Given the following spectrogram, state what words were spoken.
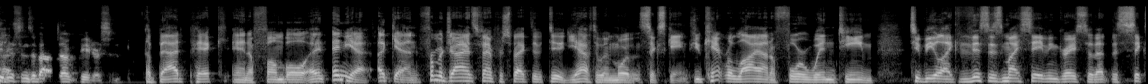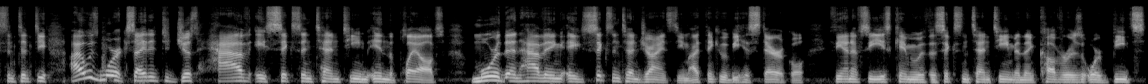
uh, Pederson's about Doug Pederson. a bad pick and a fumble. And and yeah, again, from a Giants fan perspective, dude, you have to win more than six games. You can't rely on a four win team to be like, this is my saving grace so that the six and ten team. I was more excited to just have a six and ten team in the playoffs more than having a six and ten Giants team. I think it would be hysterical if the NFC East came in with a six and ten team and then covers or beats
